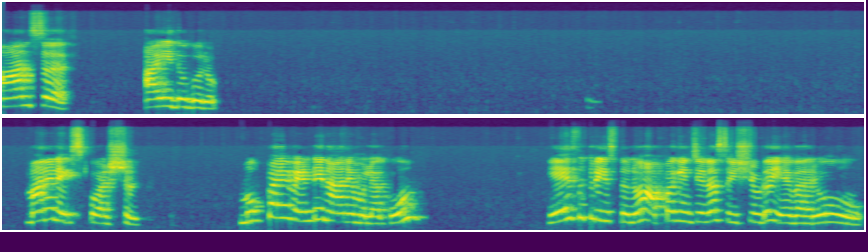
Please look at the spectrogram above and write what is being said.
ఆన్సర్ ఐదుగురు. మన నెక్స్ట్ క్వశ్చన్. ముప్పై వెండి నాణెములకు యేసుక్రీస్తును అప్పగించిన శిష్యుడు ఎవరు?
